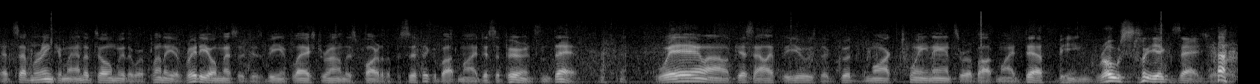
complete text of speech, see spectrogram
That submarine commander told me there were plenty of radio messages being flashed around this part of the Pacific about my disappearance and death. well, I guess I'll have to use the good Mark Twain answer about my death being grossly exaggerated.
